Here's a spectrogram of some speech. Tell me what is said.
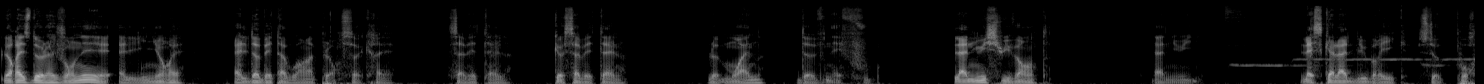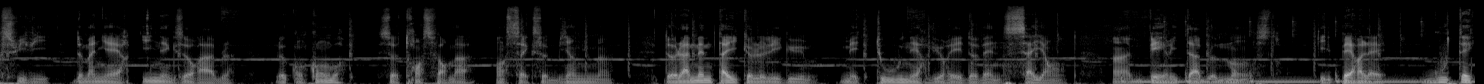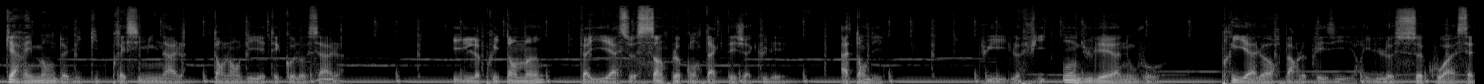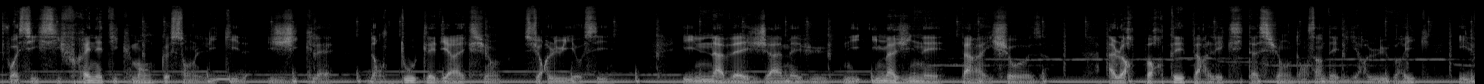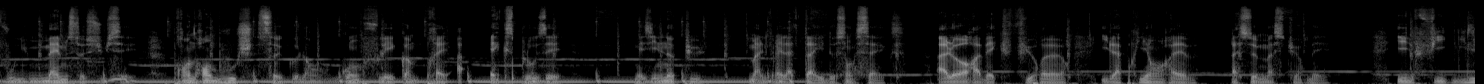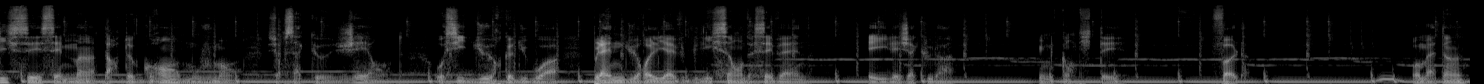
le reste de la journée, elle l'ignorait. Elle devait avoir un plan secret. Savait-elle Que savait-elle? Le moine devenait fou. La nuit suivante, la nuit, l'escalade lubrique se poursuivit de manière inexorable. Le concombre se transforma en sexe bien humain, de la même taille que le légume, mais tout nervuré de veines saillantes, un véritable monstre. Il perlait, goûtait carrément de liquide préciminal, tant l'envie était colossale. Il le prit en main, faillit à ce simple contact éjaculé, attendit, puis le fit onduler à nouveau. Pris alors par le plaisir, il le secoua cette fois-ci si frénétiquement que son liquide giclait dans toutes les directions, sur lui aussi. Il n'avait jamais vu ni imaginé pareille chose. Alors porté par l'excitation dans un délire lubrique, il voulut même se sucer, prendre en bouche ce gland gonflé comme prêt à exploser. Mais il ne put, malgré la taille de son sexe. Alors, avec fureur, il apprit en rêve à se masturber. Il fit glisser ses mains par de grands mouvements sur sa queue géante, aussi dure que du bois, pleine du relief glissant de ses veines, et il éjacula une quantité folle. Au matin,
